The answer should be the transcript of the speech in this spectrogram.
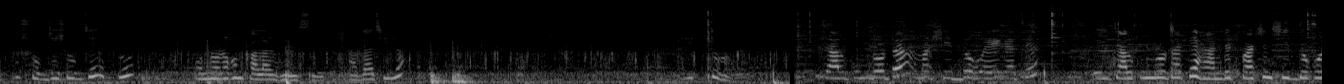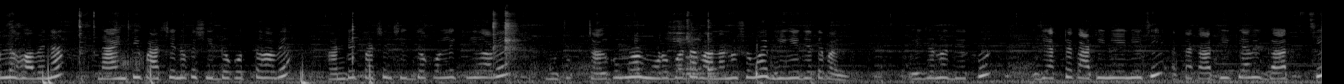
একটু সবজি সবজি, একটু অন্যরকম কালার হয়েছে সাদা ছিল। একটু হবে। চাল কুমড়োটা আমার সিদ্ধ হয়ে গেছে। এই চাল কুমড়োটাকে হান্ড্রেড পার্সেন্ট সিদ্ধ করলে হবে না। নাইনটি পার্সেন্ট ওকে সিদ্ধ করতে হবে। হান্ড্রেড পার্সেন্ট সিদ্ধ করলে কি হবে? চাল কুমড়োর মোরব্বাটা বানানোর সময় ভেঙে যেতে পারে। এই জন্য দেখুন, এই যে একটা কাঠি নিয়ে নিয়েছি। একটা কাঠিকে আমি গাঁথছি,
